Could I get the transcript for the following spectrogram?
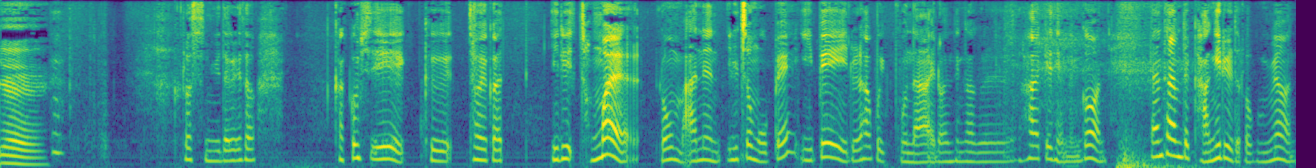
예. 그렇습니다. 그래서 가끔씩 그 저희가 일이 정말 너무 많은 1.5배, 2배의 일을 하고 있구나 이런 생각을 하게 되는 건 딴 사람들 강의를 들어보면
